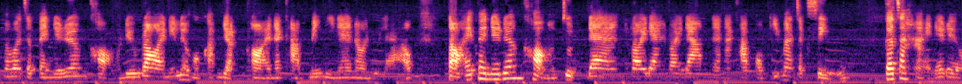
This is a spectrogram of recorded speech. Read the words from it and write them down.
ไม่ว่าจะเป็นในเรื่องของริ้วรอยในเรื่องของความหย่อนคล้อยนะครับไม่มีแน่นอนอยู่แล้ว ต่อให้เป็นในเรื่องของจุดแดงรอยแดงรอยดำเนี่ยนะครับผมที่มาจากสิวก็จะหายได้เร็ว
